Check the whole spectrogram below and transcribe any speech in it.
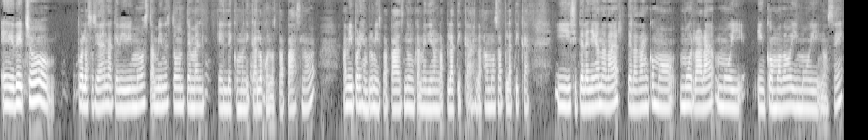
Eh, de hecho, por la sociedad en la que vivimos, también es todo un tema el, de comunicarlo con los papás, ¿no? A mí, por ejemplo, mis papás nunca me dieron la plática, la famosa plática, y si te la llegan a dar, te la dan como muy rara, muy incómodo y muy, no sé,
